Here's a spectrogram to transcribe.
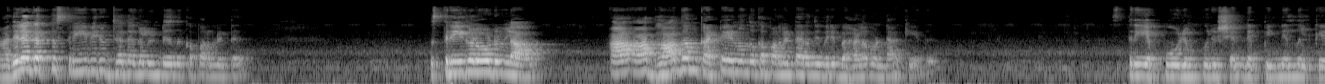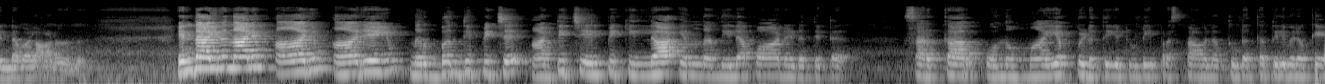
അതിനകത്ത് സ്ത്രീ വിരുദ്ധതകൾ ഉണ്ട് എന്നൊക്കെ പറഞ്ഞിട്ട് സ്ത്രീകളോടുള്ള ആ ആ ഭാഗം കട്ട് ചെയ്യണമെന്നൊക്കെ പറഞ്ഞിട്ടായിരുന്നു ഇവർ ബഹളം ഉണ്ടാക്കിയത് സ്ത്രീ എപ്പോഴും പുരുഷന്റെ പിന്നിൽ നിൽക്കേണ്ടവളാണ് എന്ന്. എന്തായിരുന്നാലും ആരും ആരെയും നിർബന്ധിപ്പിച്ച് അടിച്ചേൽപ്പിക്കില്ല എന്ന നിലപാടെടുത്തിട്ട് സർക്കാർ ഒന്ന് മയപ്പെടുത്തിയിട്ടുണ്ട് ഈ പ്രസ്താവന തുടക്കത്തിൽ ഇവരൊക്കെ.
